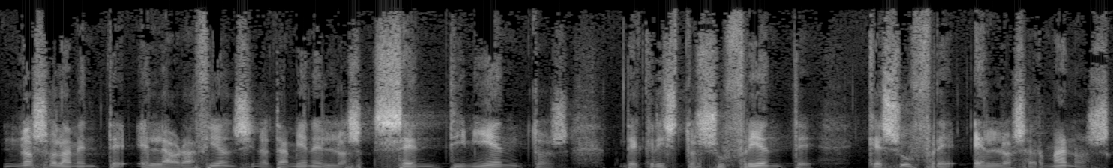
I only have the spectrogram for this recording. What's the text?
no solamente en la oración, sino también en los sentimientos de Cristo sufriente que sufre en los hermanos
